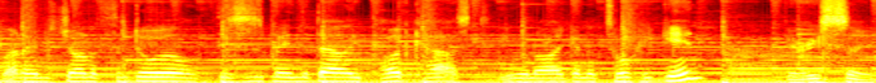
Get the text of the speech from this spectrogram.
My name is Jonathan Doyle. This has been the Daily Podcast. You and I are going to talk again very soon.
